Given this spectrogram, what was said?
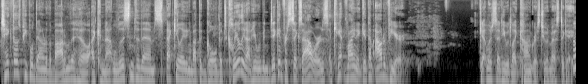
take those people down to the bottom of the hill. I cannot listen to them speculating about the gold that's clearly not here. We've been digging for six hours. I can't find it. Get them out of here. Getler said he would like Congress to investigate.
